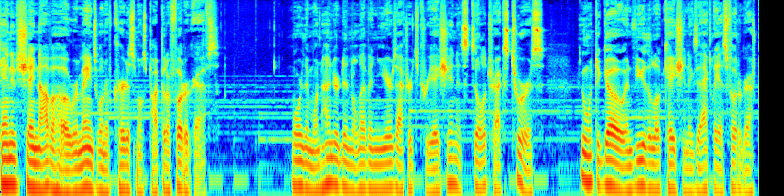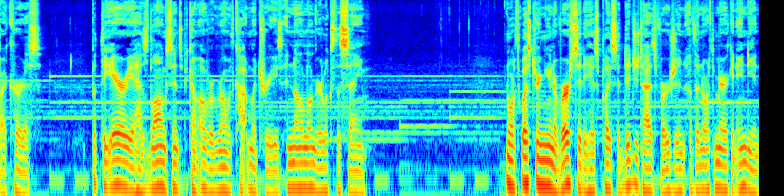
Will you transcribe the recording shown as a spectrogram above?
Canyon Chelly Navajo remains one of Curtis' most popular photographs. More than 111 years after its creation, it still attracts tourists who want to go and view the location exactly as photographed by Curtis. But the area has long since become overgrown with cottonwood trees and no longer looks the same. Northwestern University has placed a digitized version of the North American Indian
